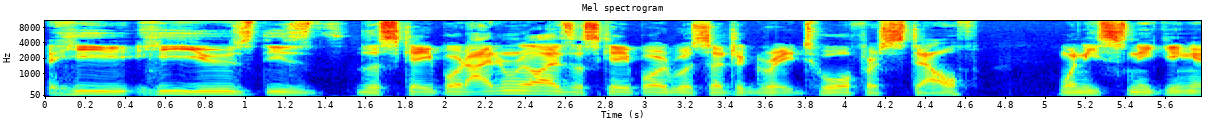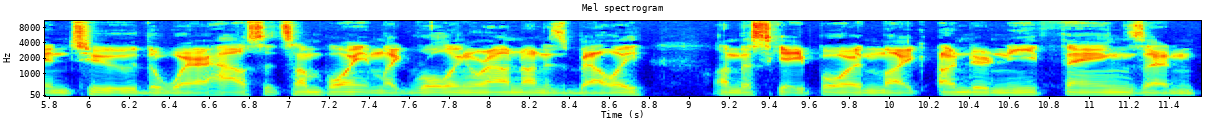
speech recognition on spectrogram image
he he used these the skateboard. I didn't realize the skateboard was such a great tool for stealth when he's sneaking into the warehouse at some point and like rolling around on his belly on the skateboard and like underneath things. And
